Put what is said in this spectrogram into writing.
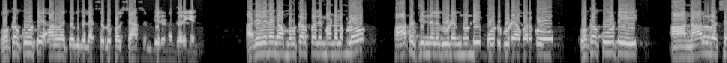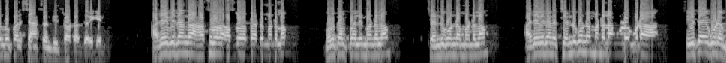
ఒక కోటి అరవై తొమ్మిది లక్షల రూపాయలు శాంక్షన్ తీయడం జరిగింది. అదేవిధంగా ములకలపల్లి మండలంలో పాత చిన్నెలగూడెం నుండి మూడుగూడెం వరకు ఒక కోటి నాలుగు లక్షల రూపాయల శాంక్షన్ తీసుకోవడం జరిగింది. అదేవిధంగా హసుల హసులపేట మండలం ములకల్పల్లి మండలం చెండుగుండ మండలం అదేవిధంగా చెండుగుండ మండలంలో కూడా సీతాయగూడెం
